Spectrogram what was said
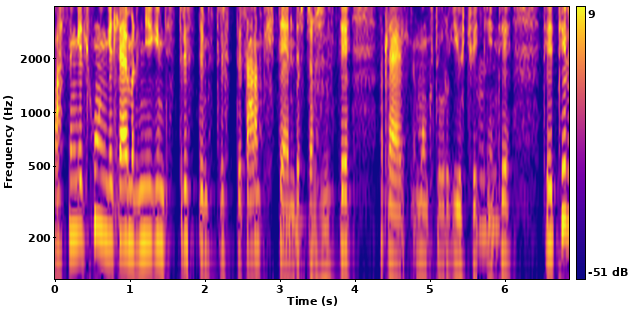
бас ингээл хүн ингээл амар нийгэмд стресстэй стресстэй дарамт ихтэй амьдарч байгаа шүү дээ. Одоо мөнгө төгрөг юу ч байдгийн тий. Тэгээ тэр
